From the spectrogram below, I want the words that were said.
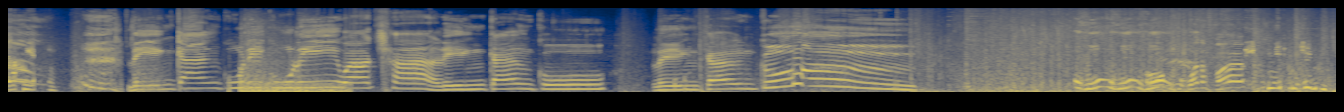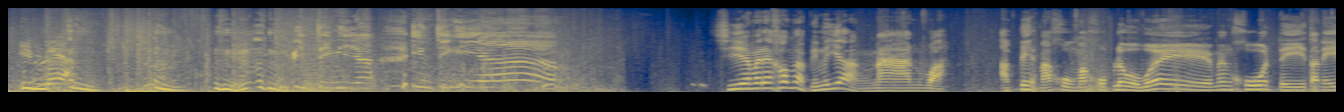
ยังยัง ลิงกังกูดีกูรีว่าชาลิงกังกูลิงกังกูโอ้โหโอ้โหโอ้โห what the fuck อิ่มอิ่มอิ่มเลยอะอิ่มจริงเฮียอิ่มจริงเฮียเชียไม่ได้เข้าแบบนี้มาอย่างนานว่ะ อัปเดตมาคงมาครบเลยว่ะเว้ยแมันโคตรดีตอนนี้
